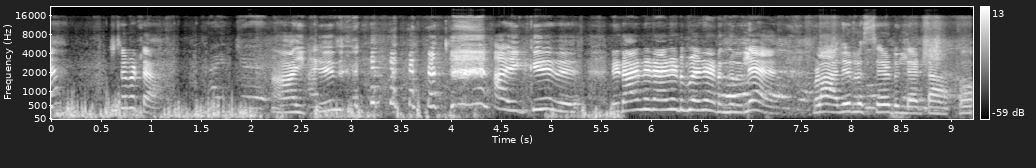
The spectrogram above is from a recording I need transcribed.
ഏ? ഇഷ്ടപ്പെട്ടാ? അയക്ക് അയക്ക് ഇടാൻ ഇടാൻ ഇടങ്ങറില്ലേ നമ്മൾ ആദ്യം ഡ്രസ്സ് ഇടില്ല കേട്ടോ അപ്പോൾ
